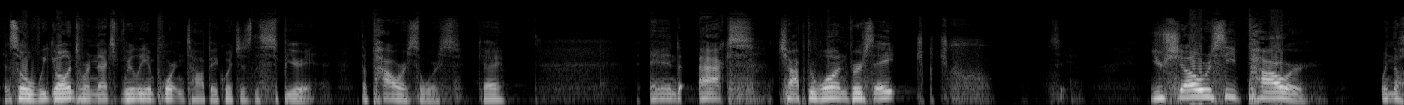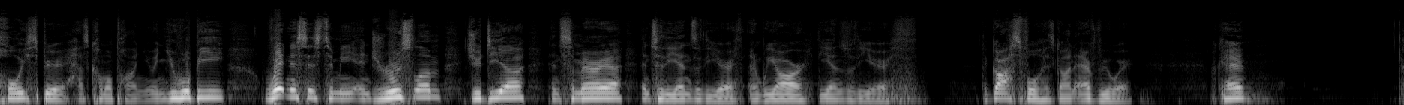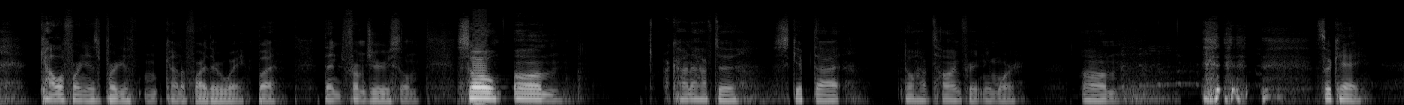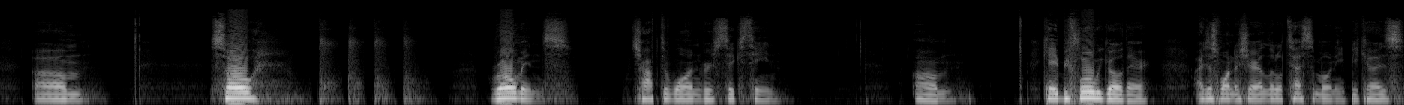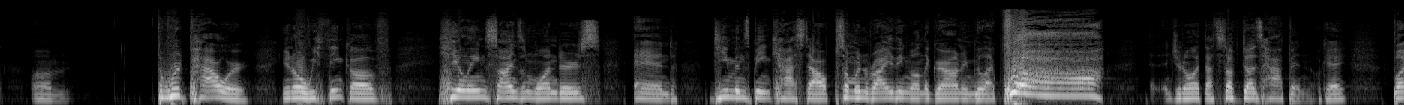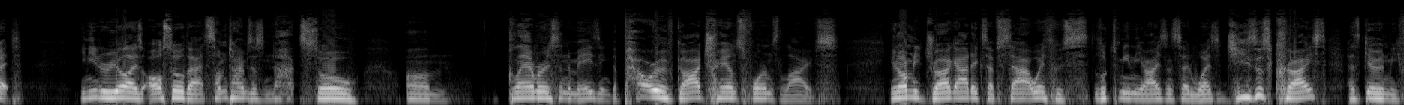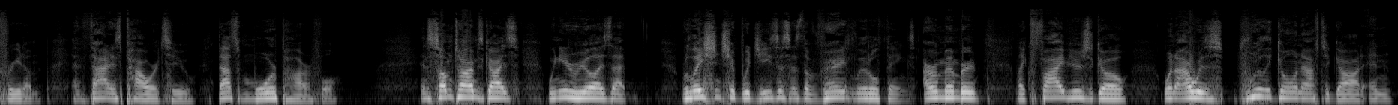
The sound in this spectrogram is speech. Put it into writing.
And so we go into our next really important topic, which is the Spirit, the power source, okay? And Acts chapter 1, verse 8. See. You shall receive power when the Holy Spirit has come upon you, and you will be witnesses to me in Jerusalem, Judea, and Samaria, and to the ends of the earth. And we are the ends of the earth. The gospel has gone everywhere. Okay? California is pretty mm, kind of farther away, but then from Jerusalem. So, um, I kind of have to skip that. Don't have time for it anymore. Um, it's okay. Um, so, Romans chapter 1, verse 16. Um, okay, before we go there, I just want to share a little testimony because um, the word power, you know, we think of healing, signs, and wonders, and demons being cast out, someone writhing on the ground and be like, Wah! and you know what? That stuff does happen, okay? But you need to realize also that sometimes it's not so um, glamorous and amazing. The power of God transforms lives. You know how many drug addicts I've sat with who looked me in the eyes and said, Wes, Jesus Christ has given me freedom. And that is power too. That's more powerful. And sometimes, guys, we need to realize that relationship with Jesus is the very little things. I remember like five years ago when I was really going after God, and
